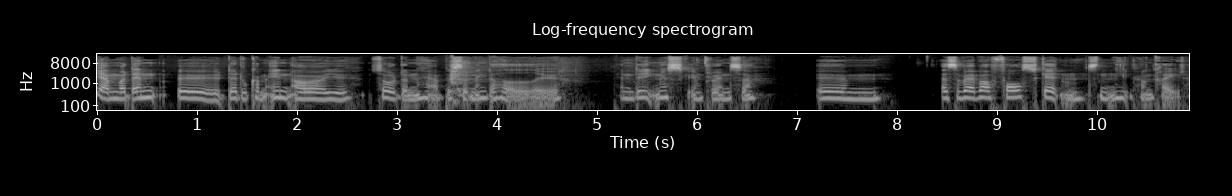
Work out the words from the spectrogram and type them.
Ja, hvordan, øh, da du kom ind og øh, så den her besætning, der havde øh, pandemisk influenza, øh, altså hvad var forskellen sådan helt konkret?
